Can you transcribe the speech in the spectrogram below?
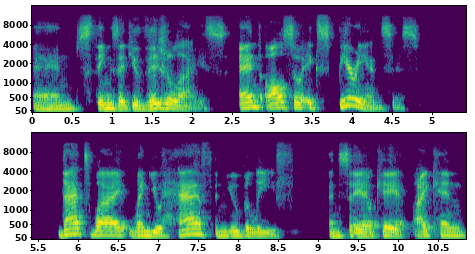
and things that you visualize and also experiences. That's why when you have a new belief and say, okay, I can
